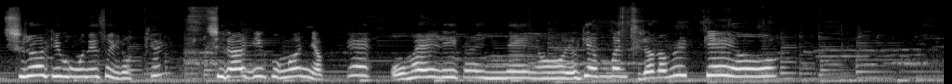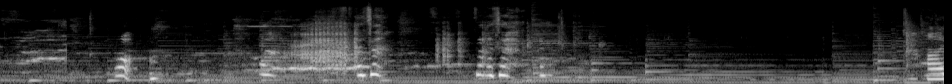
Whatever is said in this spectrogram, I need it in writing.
쥐라기 공원에서 이렇게 쥐라기 공원 옆에 오말리가 있네요. 여기 한번 들어가 볼게요. 어, 가자, 가자, 가자. 아,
